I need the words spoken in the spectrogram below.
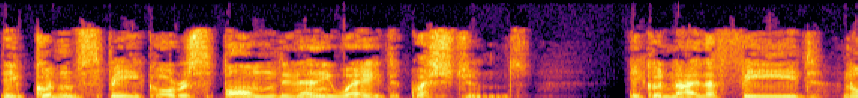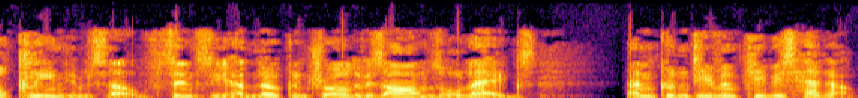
He couldn't speak or respond in any way to questions. He could neither feed nor clean himself, since he had no control of his arms or legs, and couldn't even keep his head up.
